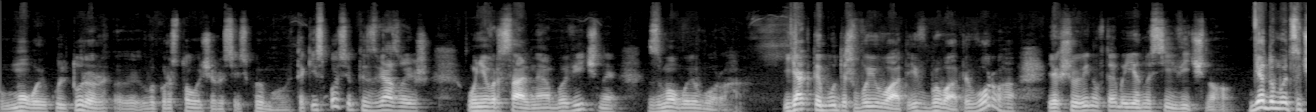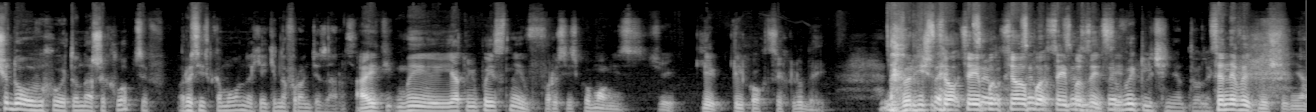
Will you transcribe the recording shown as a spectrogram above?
мовою культури, е, використовуючи російською мову. В такий спосіб ти зв'язуєш універсальне або вічне з мовою ворога. Як ти будеш воювати і вбивати ворога, якщо він в тебе є носій вічного? Я думаю, це чудово виходить у наших хлопців російськомовних, які на фронті зараз. А ми, я тобі пояснив російськомовність кіль- кількох цих людей. Верніше, цього- цієї по- цього цієї це- позиції. Це виключення, Толік. Це не виключення.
